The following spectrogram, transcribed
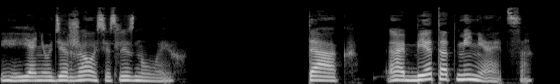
и я не удержалась и слезнула их. «Так, обед отменяется».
